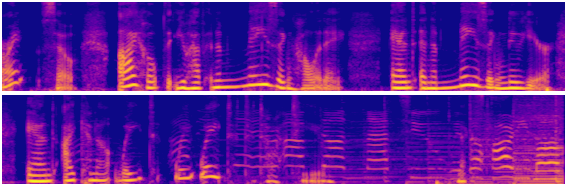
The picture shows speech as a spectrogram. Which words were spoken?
All right. So I hope that you have an amazing holiday and an amazing new year. And I cannot wait, wait, wait to talk to you. Next. The Hardy Mom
